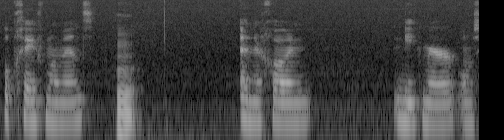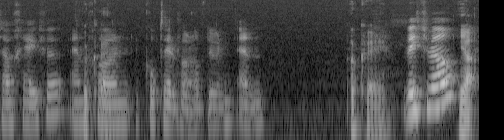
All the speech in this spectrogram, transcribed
Op een gegeven moment. Hm. En er gewoon niet meer om zou geven. En gewoon koptelefoon opdoen. En Oké, weet je wel? ja.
